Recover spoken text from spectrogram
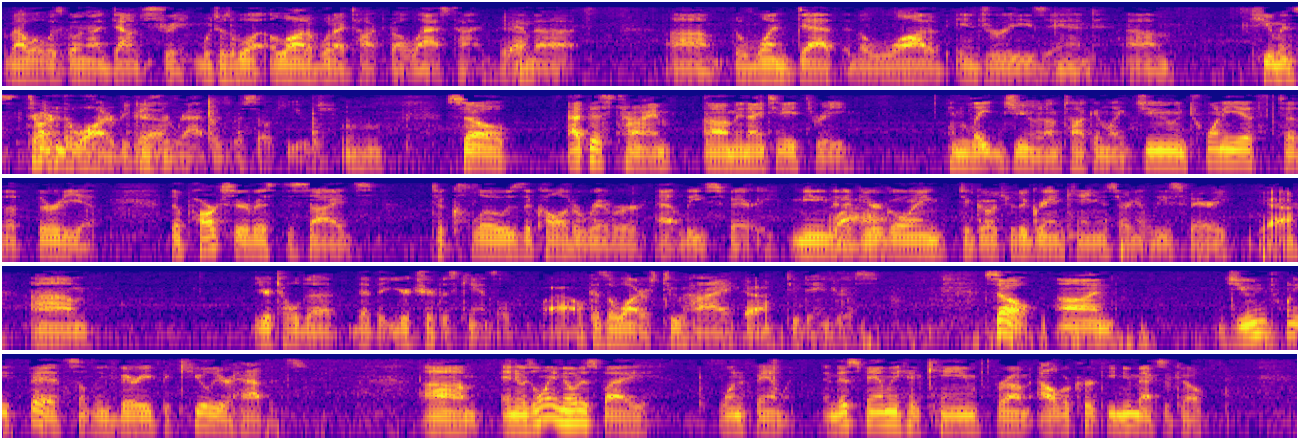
about what was going on downstream, which was what a lot of what I talked about last time, Yeah. and the um, the one death and the lot of injuries and um, humans thrown in the water because Yeah. the rapids were so huge. Mm-hmm. So at this time, um, in 1983, in late June, I'm talking like June 20th to the 30th, the Park Service decides to close the Colorado River at Lee's Ferry, meaning that if you're going to go through the Grand Canyon starting at Lee's Ferry, Yeah. um, you're told to, that, that your trip is canceled Wow. because the water's too high, Yeah. too dangerous. So on June 25th, something very peculiar happens, um, and it was only noticed by one family. And this family had came from Albuquerque, New Mexico,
